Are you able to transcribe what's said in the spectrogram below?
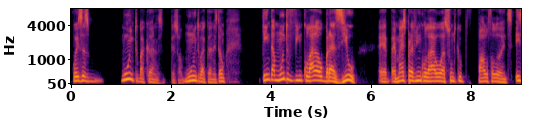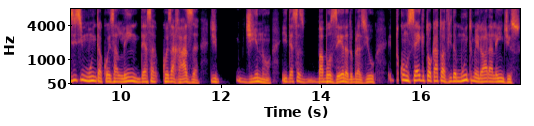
coisas muito bacanas, pessoal, muito bacanas. Então, quem está muito vinculado ao Brasil é, é mais para vincular o assunto que o Paulo falou antes. Existe muita coisa além dessa coisa rasa de Dino e dessas baboseiras do Brasil. Tu consegue tocar tua vida muito melhor além disso.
